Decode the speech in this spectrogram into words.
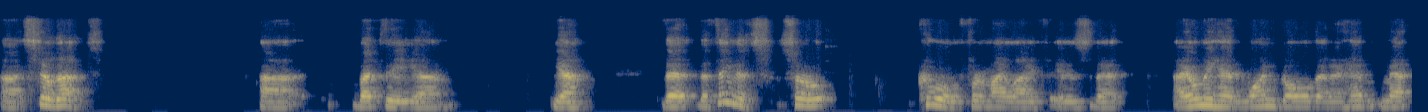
uh, still does. Uh, but the, uh, yeah, the, the thing that's so cool for my life is that I only had one goal that I hadn't met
